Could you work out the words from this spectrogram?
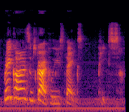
Rate, comment, subscribe, please. Thanks. Peace.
